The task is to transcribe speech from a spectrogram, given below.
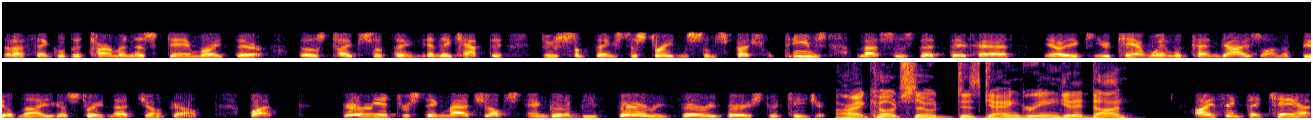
that I think will determine this game right there. Those types of things, and they have to do some things to straighten some special teams messes that they've had. You know, you can't win with ten guys on the field now. You got to straighten that junk out. But very interesting matchups and going to be very, very, very strategic. All right, coach. So does Gang Green get it done? I think they can.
